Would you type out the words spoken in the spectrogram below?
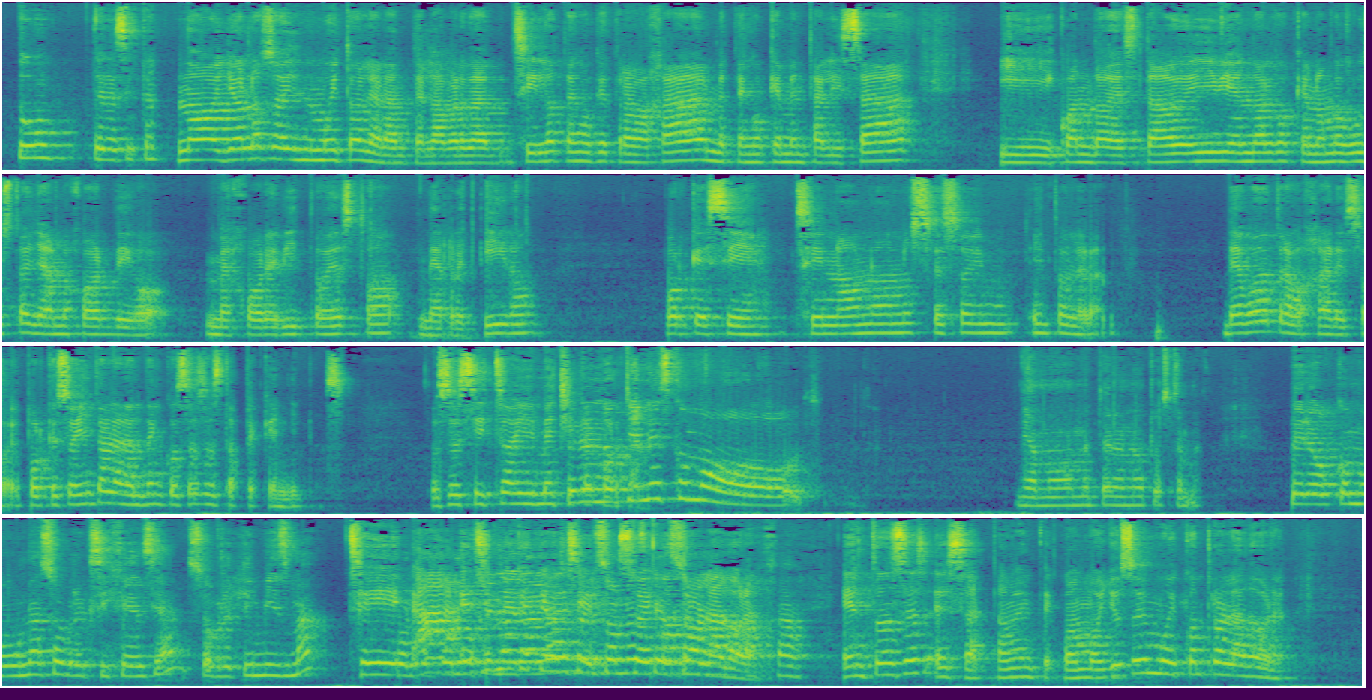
¿Tú, Teresita? No, yo no soy muy tolerante, la verdad. Sí lo tengo que trabajar, me tengo que mentalizar y cuando estoy viendo algo que no me gusta, ya mejor digo, mejor evito esto, me retiro, porque sí, si no, no, no sé, soy intolerante. Debo de trabajar eso, porque soy intolerante en cosas hasta pequeñitas. Entonces sí soy me Pero no tienes como... Ya me voy a meter en otros temas pero como una sobreexigencia sobre ti misma. Sí, porque ah, eso es lo que te iba a decir, soy controladora. Entonces, exactamente, como yo soy muy controladora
